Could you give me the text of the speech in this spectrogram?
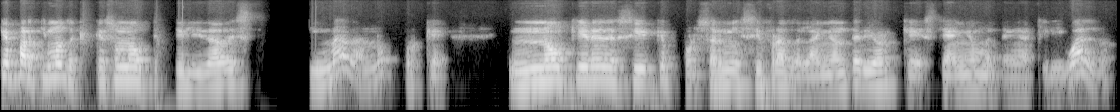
que partimos de que es una utilidad estimada, ¿no? Porque no quiere decir que por ser mis cifras del año anterior, que este año me tenga que ir igual, ¿no?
